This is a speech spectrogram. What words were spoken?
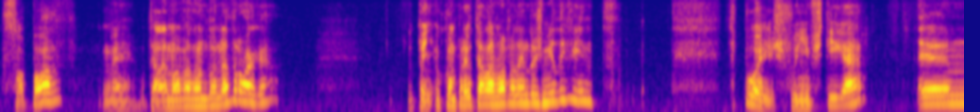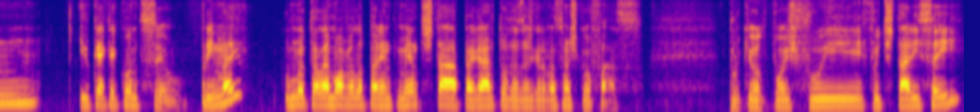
Só pode, né? O telemóvel andou na droga. Eu, tenho- eu comprei o telemóvel em 2020. Depois fui investigar. hum, e o que é que aconteceu? Primeiro, o meu telemóvel aparentemente está a apagar todas as gravações que eu faço. Porque eu depois fui, fui testar isso aí.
